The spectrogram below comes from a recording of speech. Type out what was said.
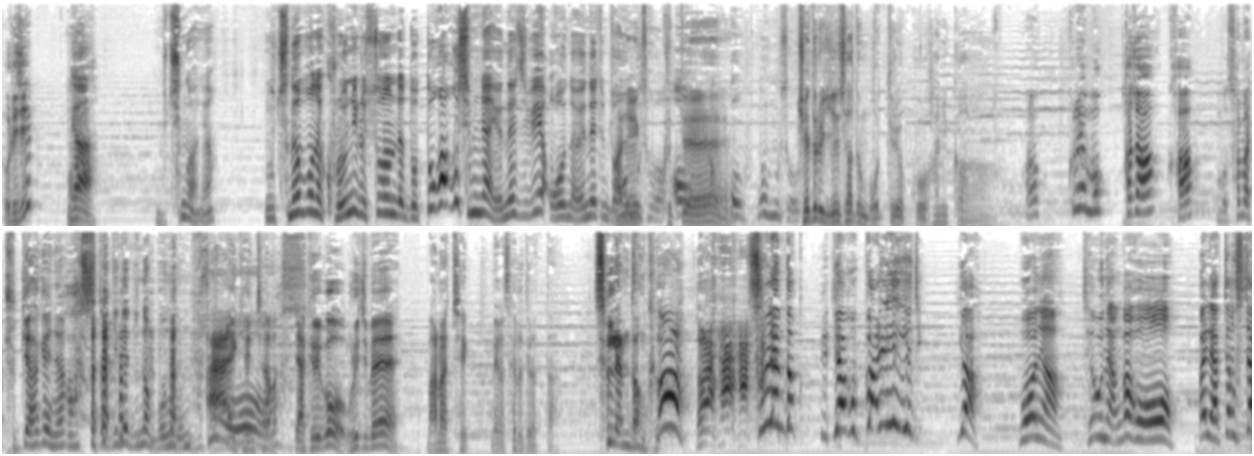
우리 집? 어. 야, 미친 거 아니야? 너 지난번에 그런 일 있었는데 너 또 가고 싶냐? 얘네 집이? 어, 나 얘네 집 너무 아니, 무서워. 그때 어, 나- 어, 너무 무서워. 제대로 인사도 못 드렸고 하니까. 아, 그래 뭐 가자. 가. 뭐 설마 죽게 하겠냐? 아, 진짜 니네 누나 너무, 너무 무서워. 아이 괜찮아. 야 그리고 우리 집에 만화책 내가 새로 들었다. 슬램덩크. 슬램덩크! 야, 그거 빨리 얘기해야지. 야, 뭐 하냐? 재혼에 안 가고. 빨리 앞장서자!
